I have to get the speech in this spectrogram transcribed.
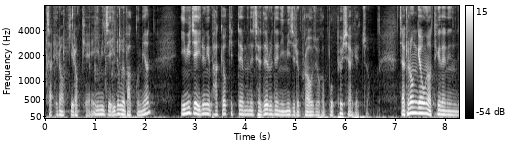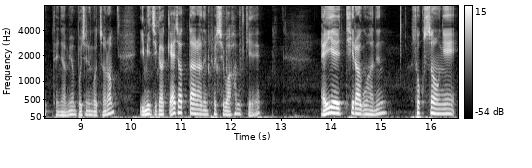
자 이렇게 이렇게 이미지의 이름을 바꾸면 이미지의 이름이 바뀌었기 때문에 제대로 된 이미지를 브라우저가 못 표시하겠죠. 자 그런 경우에 어떻게 되는, 되냐면 보시는 것처럼 이미지가 깨졌다라는 표시와 함께 ALT라고 하는 속성의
